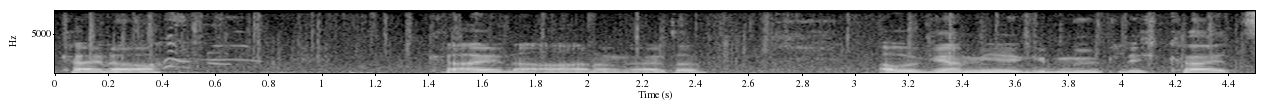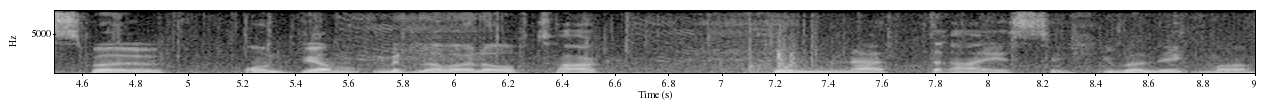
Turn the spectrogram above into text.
Keine Ahnung. Keine Ahnung, Alter. Aber wir haben hier Gemütlichkeit 12 und wir haben mittlerweile auch Tag 130. Überleg mal.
